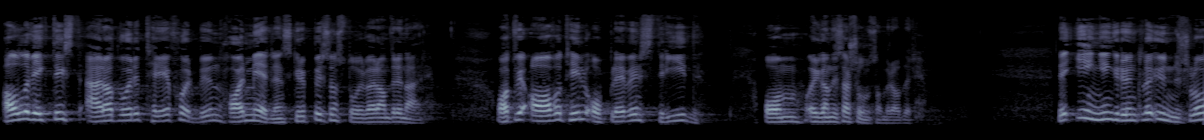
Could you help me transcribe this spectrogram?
Aller viktigst er at våre tre forbund har medlemsgrupper som står hverandre nær, og at vi av og til opplever strid om organisasjonsområder. Det er ingen grunn til å underslå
